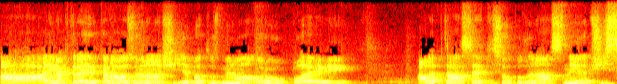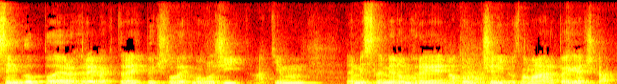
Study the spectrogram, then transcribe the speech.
A jinak teda Jirka navazuje na naší debatu z minula o roleplay, ale ptá se, jaký jsou podle nás nejlepší single player hry, ve kterých by člověk mohl žít. A tím nemyslím jenom hry na to určený, to znamená RPGčka.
